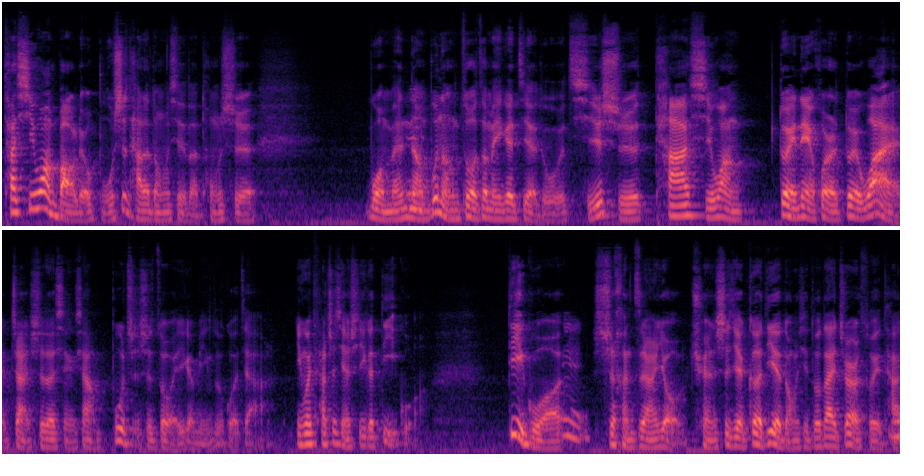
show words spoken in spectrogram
他希望保留不是他的东西的同时，我们能不能做这么一个解读？其实他希望对内或者对外展示的形象，不只是作为一个民族国家，因为他之前是一个帝国。帝国是很自然有全世界各地的东西都在这儿，所以他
